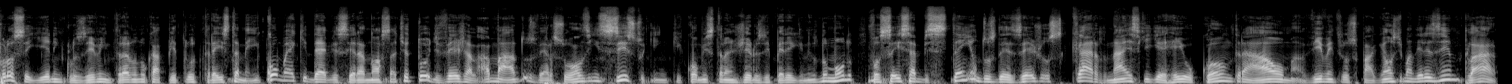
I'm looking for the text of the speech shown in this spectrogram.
prosseguir, inclusive entrando no capítulo 3 também. E como é que deve ser a nossa atitude? Veja lá, amados, verso 11, insisto que, que como estrangeiros e peregrinos no mundo, vocês se abstenham dos desejos carnais que guerreiam contra a alma, vivam entre os pagãos de maneira exemplar,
